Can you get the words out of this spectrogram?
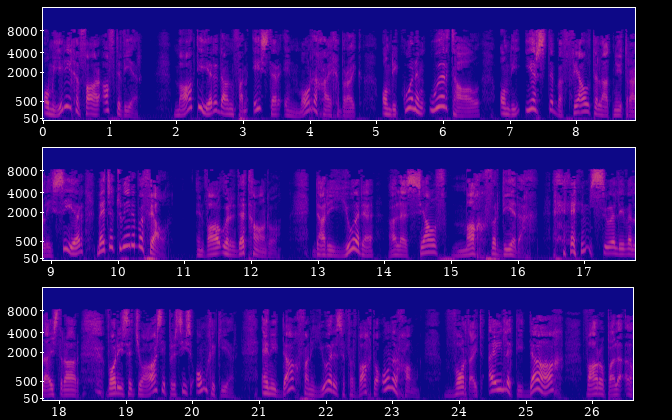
Om hierdie gevaar af te weer, maak die Here dan van Ester en Mordegai gebruik om die koning oor te haal om die eerste bevel te laat neutraliseer met 'n tweede bevel. En waaroor het dit gehandel? dat die Jode hulle self mag verdedig. En so liewe luisteraar, word die situasie presies omgekeer en die dag van die Jode se verwagte ondergang word uiteindelik die dag waarop hulle 'n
